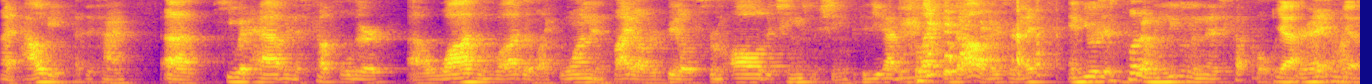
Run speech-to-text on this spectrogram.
an Audi at the time. Uh, he would have in his cup holder uh, wads and wads of like one and five dollar bills from all the change machine because you'd have to collect the dollars, right? And he would just put them and leave them in this cup holder, Yeah. right? I'm like, Yeah.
